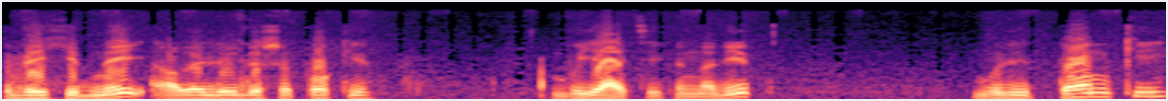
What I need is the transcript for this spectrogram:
вихідний, але люди ще поки бояться йти на лід. Бо лід тонкий,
